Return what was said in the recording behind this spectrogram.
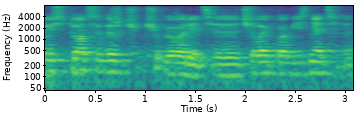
той ситуации даже что говорить, э, человеку объяснять. Э,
